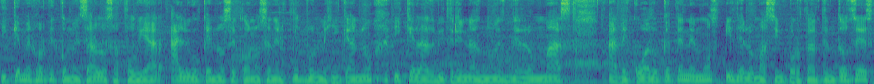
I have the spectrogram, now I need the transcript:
y qué mejor que comenzarlos a foguear algo que no se conoce en el fútbol mexicano y que las vitrinas no es de lo más adecuado que tenemos y de lo más importante. Entonces,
